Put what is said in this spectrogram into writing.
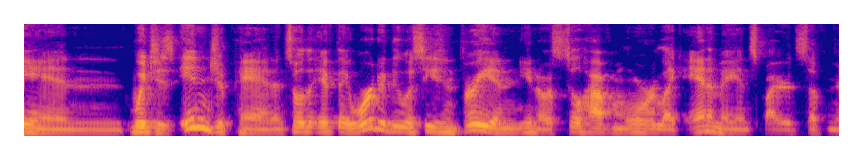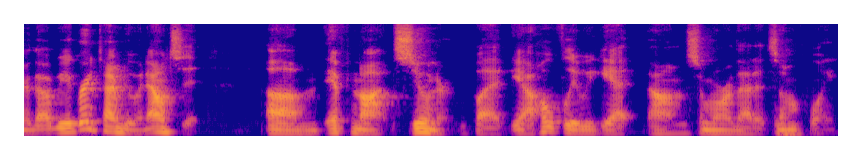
in which is in Japan. And so if they were to do a season 3 and, you know, still have more like anime inspired stuff in there, that would be a great time to announce it. Um if not sooner. But yeah, hopefully we get um some more of that at some point.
